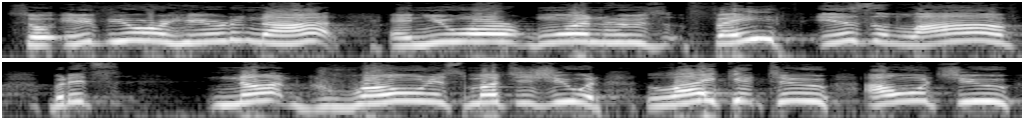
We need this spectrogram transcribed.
So if you are here tonight and you are one whose faith is alive, but it's not grown as much as you would like it to, I want you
